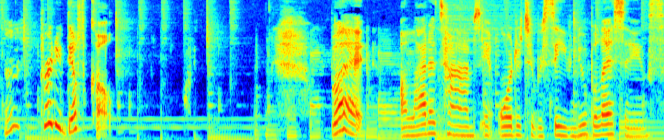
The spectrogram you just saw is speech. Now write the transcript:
mm, pretty difficult. But a lot of times, in order to receive new blessings,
